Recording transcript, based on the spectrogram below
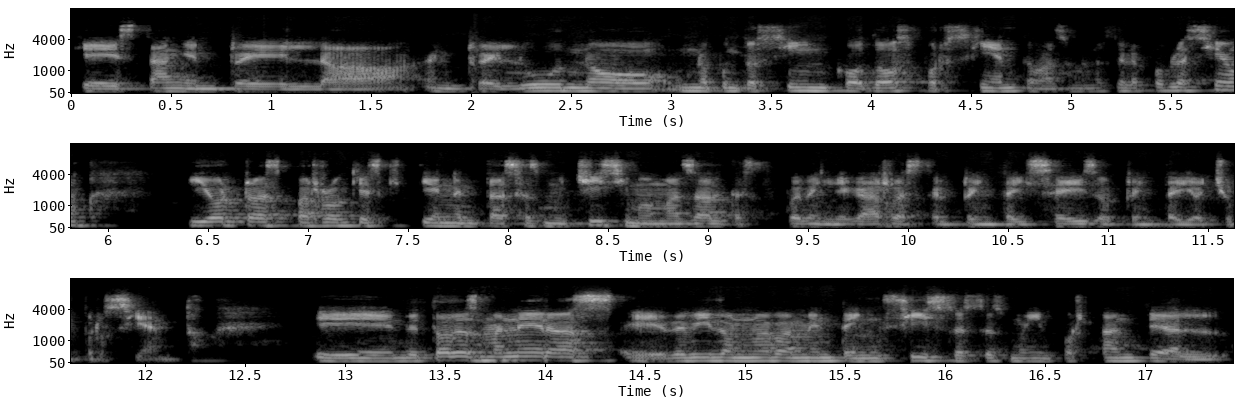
que están entre, la, entre el 1, 1.5, 2% más o menos de la población, y otras parroquias que tienen tasas muchísimo más altas, que pueden llegar hasta el 36 o 38%. Eh, de todas maneras, eh, debido nuevamente, insisto, esto es muy importante, al,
